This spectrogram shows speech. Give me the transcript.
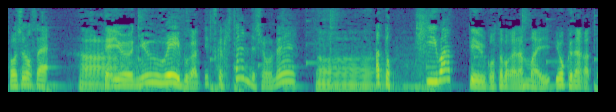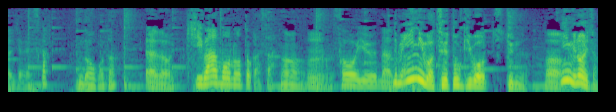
年の瀬あっていうニューウェーブがいつか来たんでしょうね。ああと、際っていう言葉があんまり良くなかったんじゃないですか。どういうこと？あの、際物とかさ。うんうん。そういうなんか。でも意味は瀬戸際っつってんだよ。うん意味ないじゃん。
